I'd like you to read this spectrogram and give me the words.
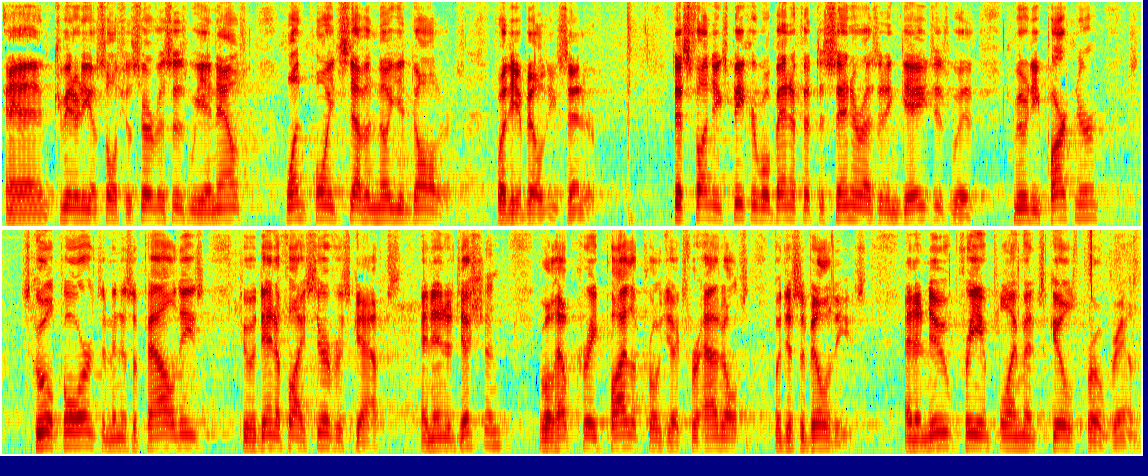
and Community and Social Services, we announced $1.7 million for the Ability Centre. This funding, Speaker, will benefit the centre as it engages with community partner, school boards and municipalities to identify service gaps. And in addition, it will help create pilot projects for adults with disabilities and a new pre-employment skills program.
